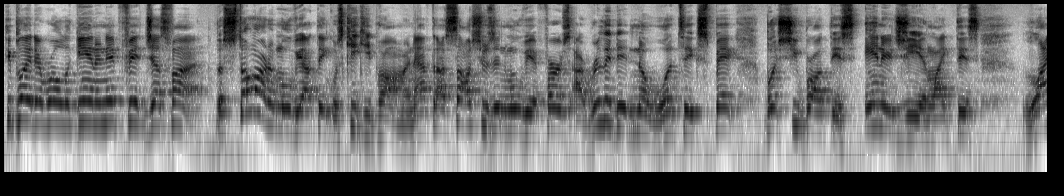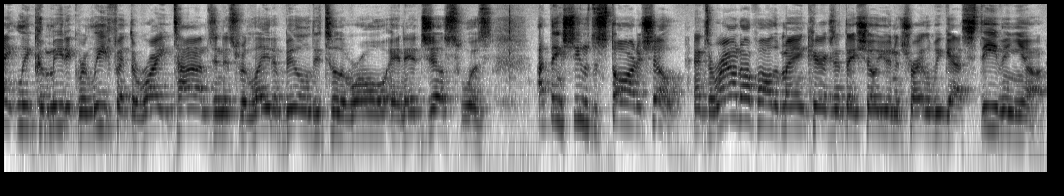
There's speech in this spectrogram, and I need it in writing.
He played that role again and it fit just fine. The star of the movie I think was Keke Palmer. And after I saw she was in the movie at first, I really didn't know what to expect. But she brought this energy and like this lightly comedic relief at the right times and this relatability to the role and it just was I think she was the star of the show. And to round off all the main characters that they show you in the trailer, we got Steven Yeun.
